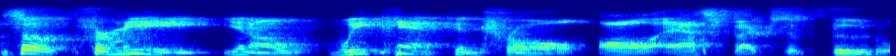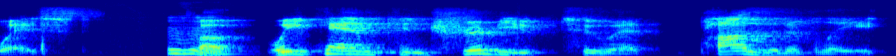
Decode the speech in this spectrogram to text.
so for me, you know, we can't control all aspects of food waste, mm-hmm. but we can contribute to it positively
